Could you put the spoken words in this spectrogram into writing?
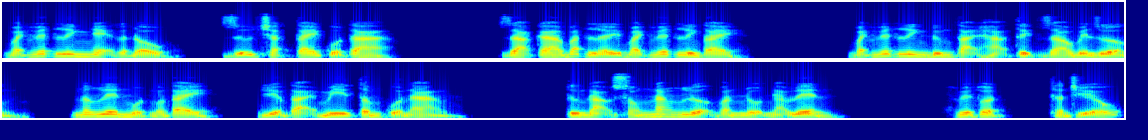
Bạch huyết linh nhẹ gật đầu, giữ chặt tay của ta. Dạ ca bắt lấy bạch huyết linh tay. Bạch huyết linh đứng tại hạ tịch giao bên giường, nâng lên một ngón tay, điểm tại mi tâm của nàng. Từng đạo sóng năng lượng văn nhộn nhạo lên. Huyết thuật, thần chiếu.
